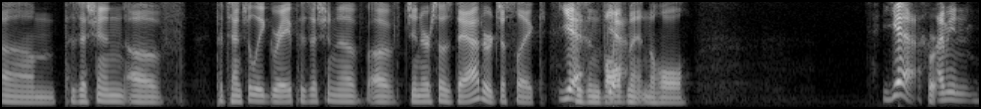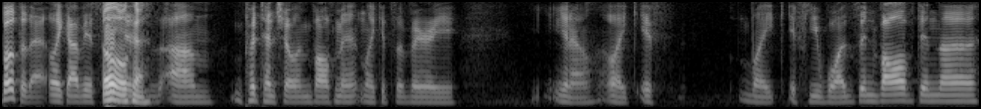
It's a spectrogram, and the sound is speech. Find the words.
um, position of potentially gray position of of Jyn Erso's dad, or just like Yeah, his involvement yeah. in the whole? Yeah, Or- I mean both of that. Like obviously Oh, okay. his um, potential involvement. Like it's a very, you know, like if, like if he was involved in the,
